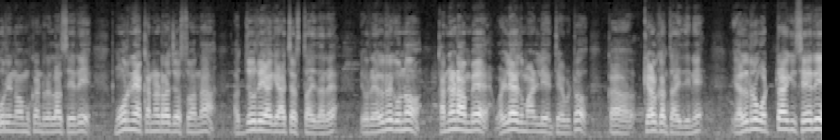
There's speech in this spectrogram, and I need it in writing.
ಊರಿನ ಮುಖಂಡರೆಲ್ಲ ಸೇರಿ ಮೂರನೇ ಕನ್ನಡ ರಾಜ್ಯೋತ್ಸವನ ಅದ್ಧೂರಿಯಾಗಿ ಆಚರಿಸ್ತಾ ಇದ್ದಾರೆ. ಇವರೆಲ್ರಿಗೂ ಕನ್ನಡಾಂಬೆ ಒಳ್ಳೆಯದು ಮಾಡಲಿ ಅಂತ ಹೇಳ್ಬಿಟ್ಟು ಕ, ಕೇಳ್ಕೊತಾ ಇದ್ದೀನಿ. ಎಲ್ಲರೂ ಒಟ್ಟಾಗಿ ಸೇರಿ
